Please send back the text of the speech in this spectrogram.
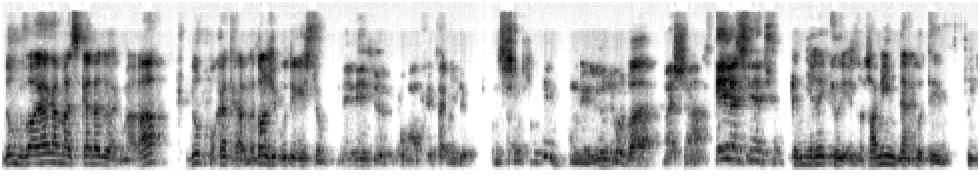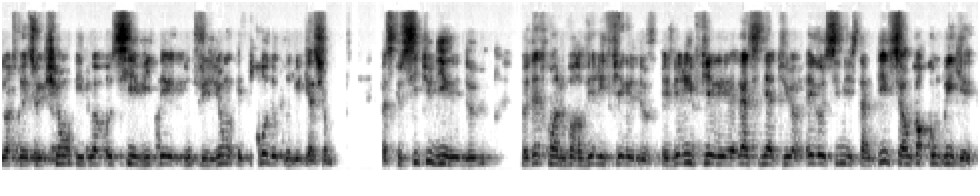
Donc voilà la mascada de l'Agmara. Donc pour 4 Maintenant, j'écoute les questions. Mais les deux, pourquoi on ne fait pas les deux on met le Nova, machin, et la signature. Je dirais que Ramim, d'un côté, il doit trouver des solutions, il doit aussi éviter une fusion et trop de complications. Parce que si tu dis les deux, peut-être qu'on va devoir vérifier les deux. Et vérifier la signature et le signe distinctif, c'est encore compliqué.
